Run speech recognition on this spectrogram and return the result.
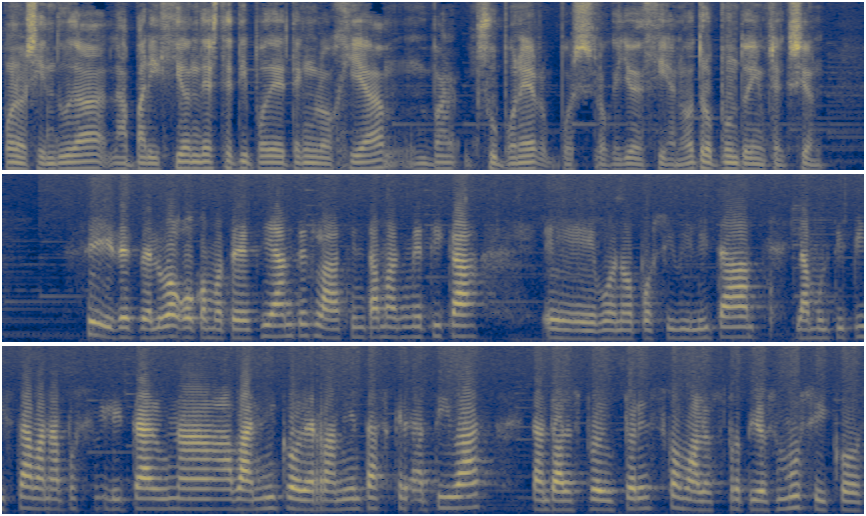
Bueno, sin duda la aparición de este tipo de tecnología va a suponer, pues lo que yo decía, otro punto de inflexión. Sí, desde luego, como te decía antes, la cinta magnética eh, bueno, posibilita, la multipista van a posibilitar un abanico de herramientas creativas tanto a los productores como a los propios músicos.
